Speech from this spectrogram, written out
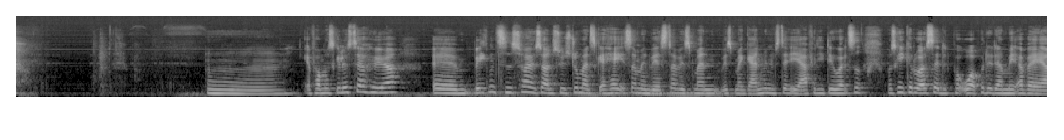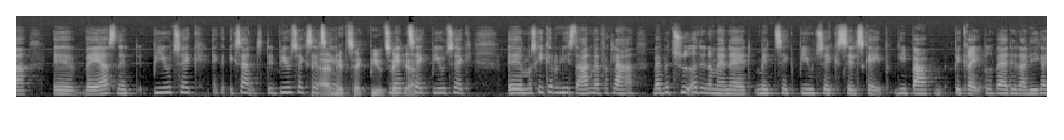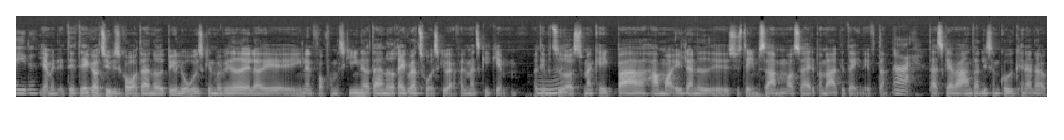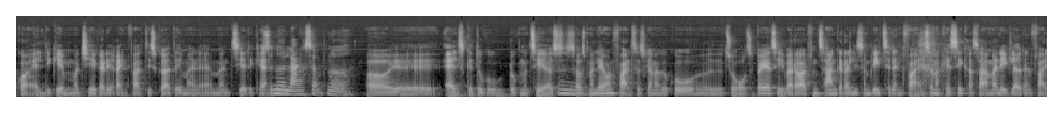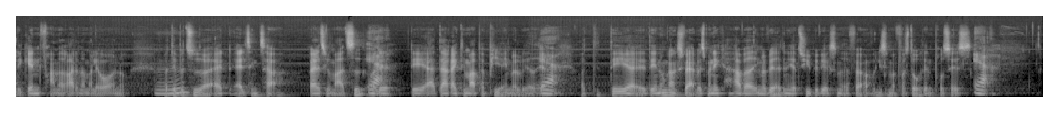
Mm, jeg får måske lyst til at høre, øh, hvilken tidshorisont synes du, man skal have som investor, hvis man, hvis man gerne vil investere i jer? Fordi det er jo altid, måske kan du også sætte et par ord på det der med at være, øh, være sådan et biotech, ikke, ikke sandt? Det er et biotech-selskab. Ja, medtech, biotech, ja. MedTech, biotech. Øh, måske kan du lige starte med at forklare, hvad betyder det, når man er et MedTech, biotech-selskab? Lige bare begrebet, hvad er det, der ligger i det? Jamen, det dækker jo typisk over, at der er noget biologisk involveret, eller øh, en eller anden form for maskiner. Der er noget regulatorisk i hvert fald, man skal igennem. Og det Mhm. mm. betyder også, at man kan ikke bare hamre et eller andet øh, system sammen, og så have det på markedet dagen efter. Nej, Der skal være andre, der ligesom godkender det og går alt igennem og tjekker, det rent faktisk gør det, man, øh, man siger, det kan. så noget langsomt noget. og øh, alt skal doku- dokumenteres, mm. så hvis man laver en fejl, så skal man gå to år tilbage og se, hvad der var for en tanke, der ligesom ledte til den fejl, så man kan sikre sig, at man ikke lavede den fejl igen fremadrettet, når man laver noget. Mm. Og det betyder, at alting tager relativt meget tid, Ja. og det, det er, der er rigtig meget papir involveret her. Ja. Og det, det, er, det er nogle gange svært, hvis man ikke har været involveret i den her type virksomheder før, ligesom at forstå den proces. Ja,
